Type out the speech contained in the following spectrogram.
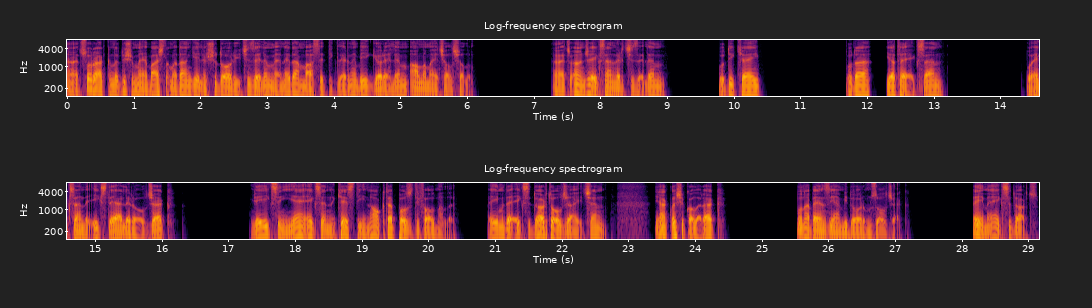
Evet, soru hakkında düşünmeye başlamadan gelin şu doğruyu çizelim ve neden bahsettiklerini bir görelim, anlamaya çalışalım. Evet, önce eksenleri çizelim. Bu dikey, bu da yatay eksen. Bu eksende x değerleri olacak. gx'in y eksenini kestiği nokta pozitif olmalı. Eğimi de eksi 4 olacağı için, yaklaşık olarak buna benzeyen bir doğrumuz olacak. Eğimi eksi 4.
